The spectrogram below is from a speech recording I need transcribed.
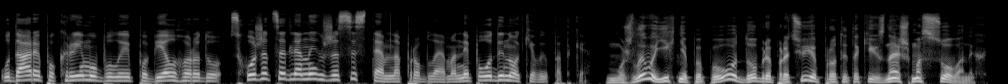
Удари по Криму були, по Білгороду. Схоже, це для них вже системна проблема, не поодинокі випадки. Можливо, їхнє ППО добре працює проти таких, знаєш, масованих,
